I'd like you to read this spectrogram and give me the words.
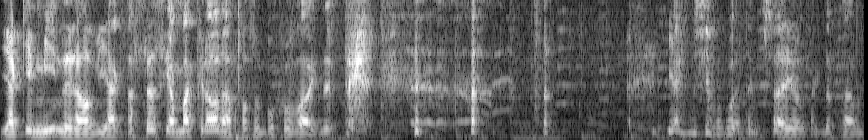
Jakie miny robi, jak ta sesja Macrona po wybuchu wojny. Jakby się w ogóle tym przejął, tak naprawdę.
